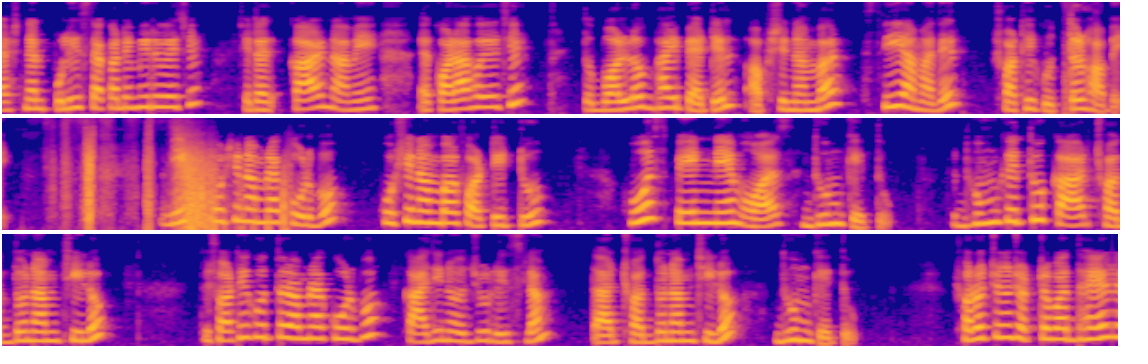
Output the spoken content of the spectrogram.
ন্যাশনাল পুলিশ একাডেমি রয়েছে, সেটা কার নামে করা হয়েছে? তো Vallabhbhai Patel, option number C আমাদের সঠিক উত্তর হবে। নেক্সট কোশ্চেন আমরা করব। Question number forty two whose pen name was Dhumketu তো ধূমকেতু কার ছদ্মনাম ছিল? তো সঠিক উত্তর আমরা করব কাজী নজরুল ইসলাম, তার ছদ্মনাম ছিল ধূমকেতু। শরৎচন্দ্র চট্টোপাধ্যায়ের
